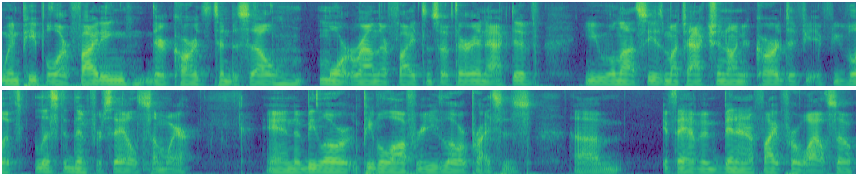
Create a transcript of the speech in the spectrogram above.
when people are fighting. Their cards tend to sell more around their fights, and so if they're inactive, you will not see as much action on your cards if, you, if you've list, listed them for sale somewhere. And it'd be lower, people offer you lower prices um, if they haven't been in a fight for a while. So,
